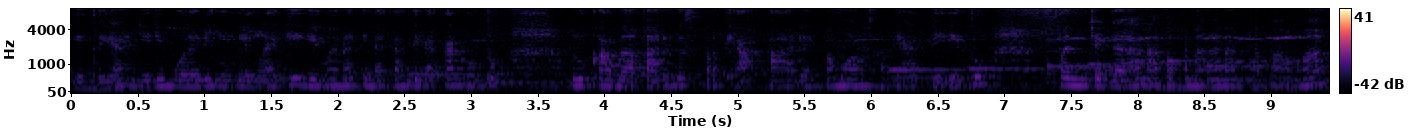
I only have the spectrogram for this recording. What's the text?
gitu ya. Jadi boleh di googling lagi gimana tindakan-tindakan untuk luka bakar itu seperti apa. Dan kamu harus hati-hati. Itu pencegahan atau penanganan pertama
